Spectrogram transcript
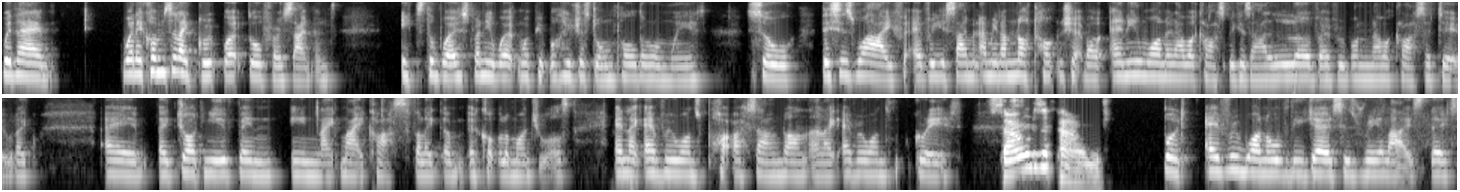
with um when it comes to like group work though for assignment it's the worst when you're working with people who just don't pull their own weight so this is why for every assignment i mean i'm not talking shit about anyone in our class because i love everyone in our class i do like um, like Jordan, you've been in like my class for like a, a couple of modules, and like everyone's put our sound on, and like everyone's great. Sound is a pound. But everyone over the years has realised that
